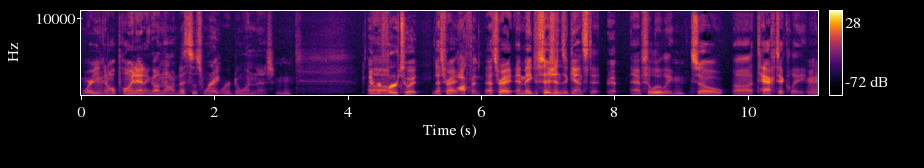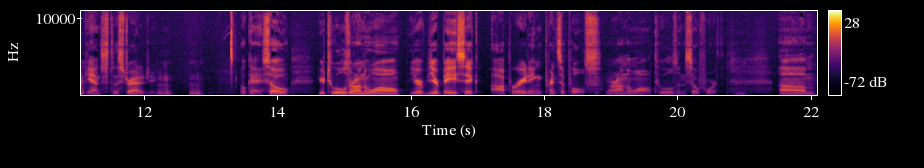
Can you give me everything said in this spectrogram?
Where you can all point at it and go, no, this is why Right. we're doing this. And Um, refer to it. That's right. Often. That's right, and make decisions against it. Yep. Absolutely. Mm-hmm. So uh, tactically mm-hmm. against the strategy. Mm-hmm. Okay, so your tools are on the wall. Your your basic operating principles are on the wall. Tools and so forth. Um,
